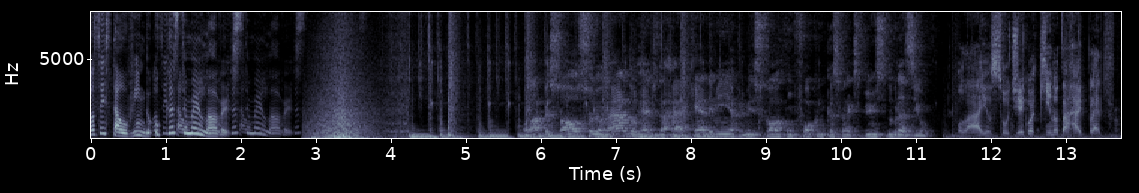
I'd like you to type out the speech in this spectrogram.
Você está ouvindo Você o Customer ouvindo Lovers. Customer Lovers. Olá pessoal, sou Leonardo, head da High Academy, a primeira escola com foco em Customer Experience do Brasil. Olá, eu sou Diego Aquino da High Platform.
